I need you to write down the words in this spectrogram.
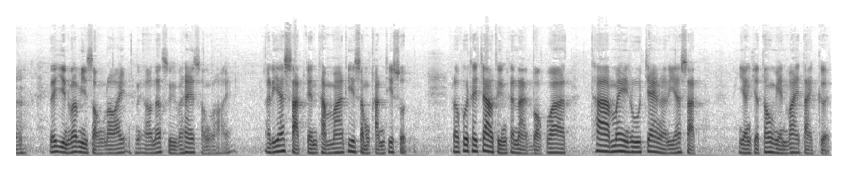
นะได้ยินว่ามีสองร้อยเลยเอาหนังสือมาให้สองร้อยอริยสัจเป็นธรรมะที่สำคัญที่สุด พระพุทธเจ้าถึงขนาดบอกว่า ถ้าไม่รู้แจ้งอริยสัจยังจะต้องเวียนว่ายตายเกิด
